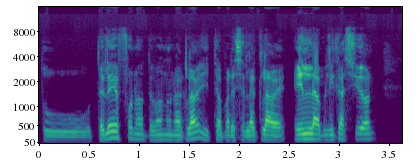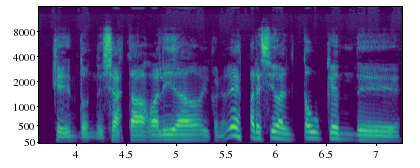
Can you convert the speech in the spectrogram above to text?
tu teléfono, te mando una clave y te aparece la clave en la aplicación que donde ya estabas validado. Y es parecido al token de,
